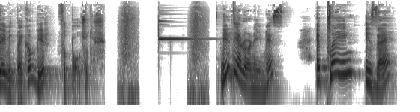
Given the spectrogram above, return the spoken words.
David Beckham bir futbolcudur. Bir diğer örneğimiz A plane is a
